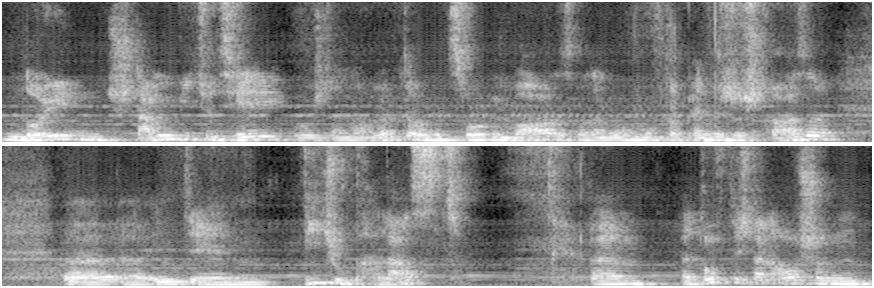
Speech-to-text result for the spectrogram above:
neuen Stammvideothek, wo ich dann nach Löckdau gezogen war, das war dann oben auf der Pendische Straße, äh, in den Videopalast. Ähm, da durfte ich dann auch schon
